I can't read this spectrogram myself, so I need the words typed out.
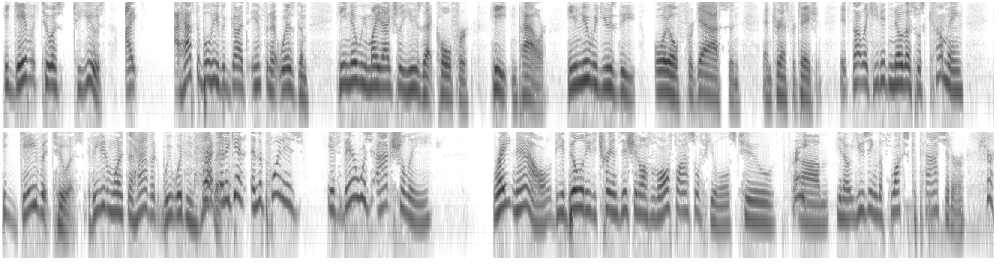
He gave it to us to use. I I have to believe in God's infinite wisdom. He knew we might actually use that coal for heat and power. He knew we'd use the oil for gas and, and transportation. It's not like he didn't know this was coming. He gave it to us. If he didn't want it to have it, we wouldn't have Right. it. And again, and the point is, if there was actually right now the ability to transition off of all fossil fuels to, um, you know, using the flux capacitor, sure.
